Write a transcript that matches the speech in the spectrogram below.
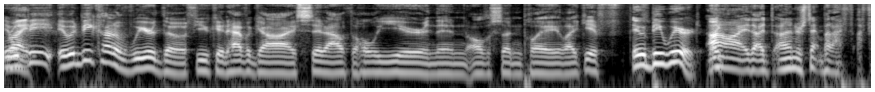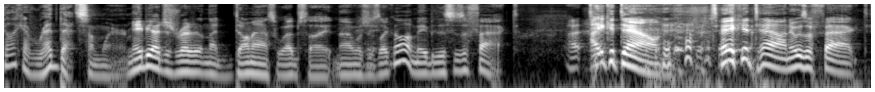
It Right. would be it would be kind of weird though if you could have a guy sit out the whole year and then all of a sudden play. Like if It would be weird. I, I, I understand, but I, I feel like I read that somewhere. Maybe I just read it on that dumbass website, and I was just like, oh, maybe this is a fact. I, Take it down. Take it down. It was a fact.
